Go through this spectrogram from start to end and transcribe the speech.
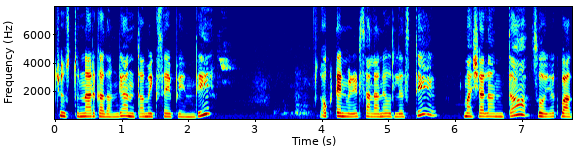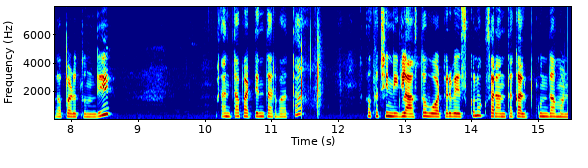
చూస్తున్నారు కదండి అంతా మిక్స్ అయిపోయింది. ఒక టెన్ మినిట్స్ అలానే వదిలేస్తే మసాలా అంతా సోయాకు బాగా పడుతుంది. అంతా పట్టిన తర్వాత ఒక చిన్ని గ్లాస్తో వాటర్ వేసుకొని ఒకసారి అంతా కలుపుకుందామండి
